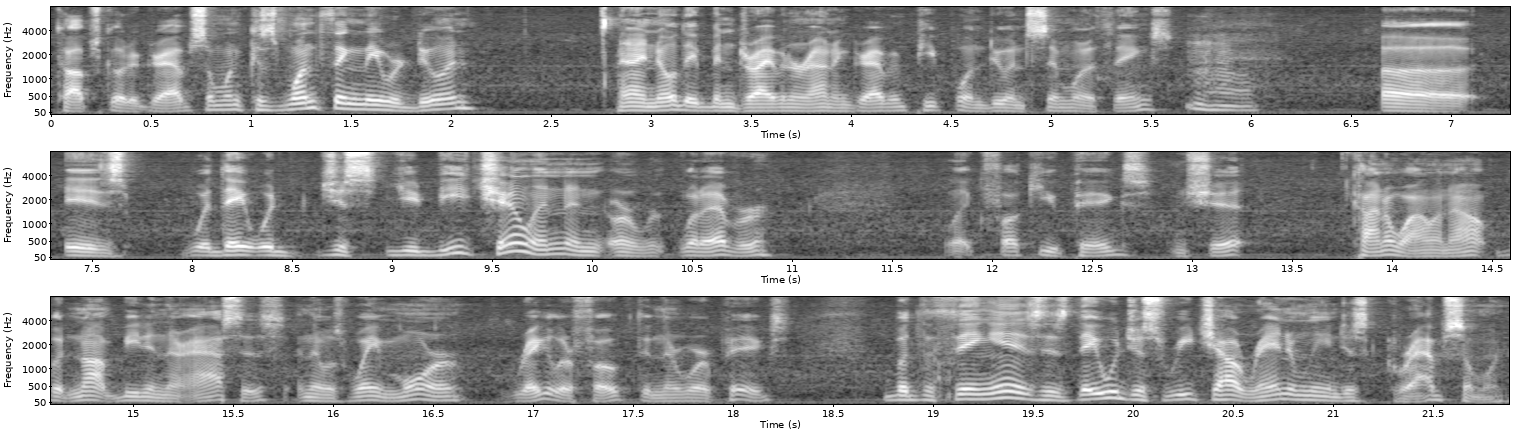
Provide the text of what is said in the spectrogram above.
cops go to grab someone because one thing they were doing, and I know they've been driving around and grabbing people and doing similar things. Uh, is would they would just you'd be chilling and or whatever, like fuck you pigs and shit, kind of wiling out, but not beating their asses. And there was way more regular folk than there were pigs. But the thing is, is they would just reach out randomly and just grab someone.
